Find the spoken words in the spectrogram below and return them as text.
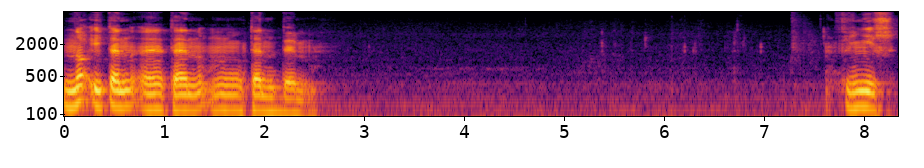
no i ten, e, ten, mm, ten dym. Finisz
